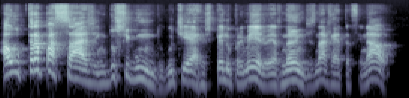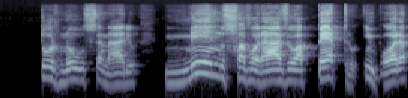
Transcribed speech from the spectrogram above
A ultrapassagem do segundo, Gutierrez, pelo primeiro, Hernandes, na reta final, tornou o cenário menos favorável a Petro, embora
